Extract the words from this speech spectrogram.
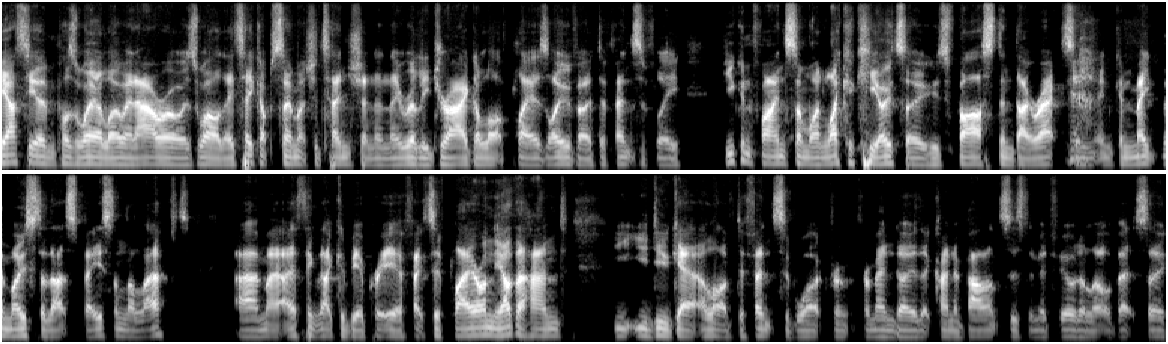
Piatti and Pozuelo and Auro as well, they take up so much attention and they really drag a lot of players over defensively. If you can find someone like a Quioto who's fast and direct and, and can make the most of that space on the left, um, I, I, think that could be a pretty effective player. On the other hand, you, do get a lot of defensive work from, from Endo that kind of balances the midfield a little bit. So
